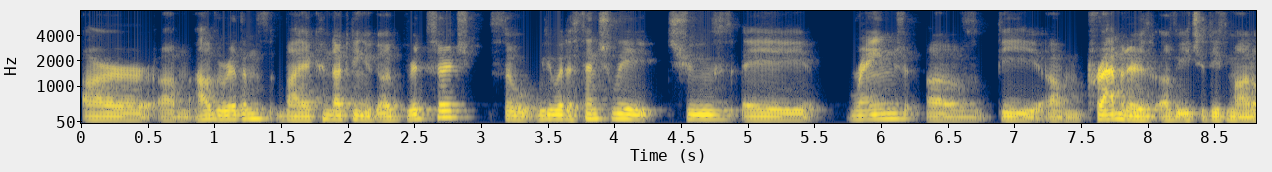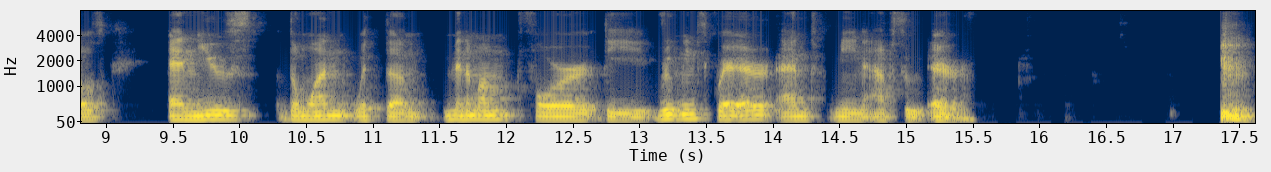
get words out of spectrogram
our um, algorithms by conducting a grid search. So we would essentially choose a range of the um, parameters of each of these models and use the one with the minimum for the root mean square error and mean absolute error. so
